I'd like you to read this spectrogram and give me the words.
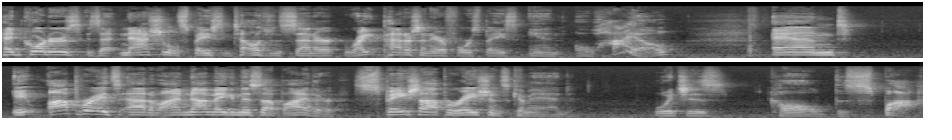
Headquarters is at National Space Intelligence Center, Wright-Patterson Air Force Base in Ohio. And it operates out of, I'm not making this up either, Space Operations Command, which is called the SPOC.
